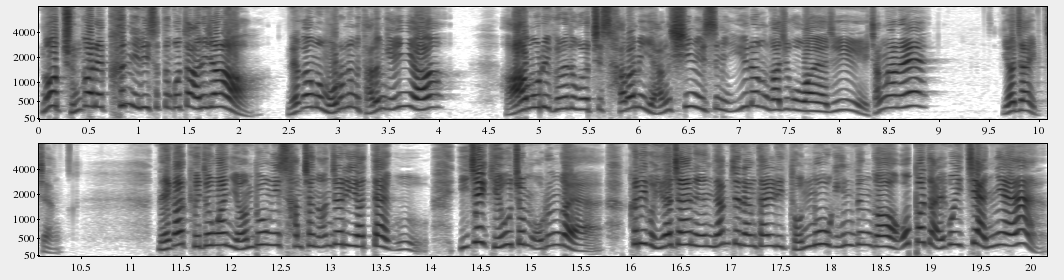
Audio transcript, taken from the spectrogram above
너 중간에 큰 일이 있었던 것도 아니잖아. 내가 뭐 모르는 건 다른 게 있냐? 아무리 그래도 그렇지 사람이 양심이 있으면 1억은 가지고 와야지. 장난해? 여자 입장. 내가 그동안 연봉이 3천 언저리였다고. 이제 겨우 좀 오른 거야. 그리고 여자는 남자랑 달리 돈 모으기 힘든 거 오빠도 알고 있지 않냐?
